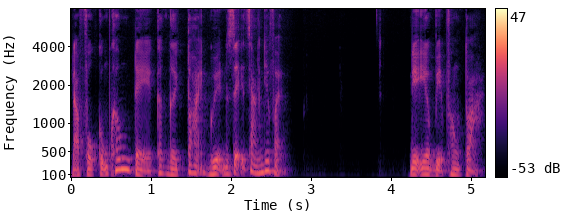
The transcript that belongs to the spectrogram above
Lão Phục cũng không để các người toại nguyện dễ dàng như vậy. Địa yêu bị phong tỏa,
